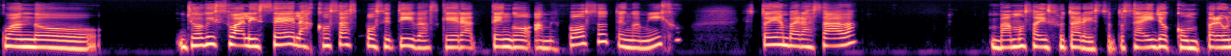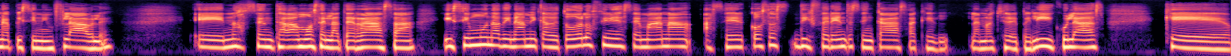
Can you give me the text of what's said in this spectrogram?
Cuando yo visualicé las cosas positivas, que era, tengo a mi esposo, tengo a mi hijo, estoy embarazada, vamos a disfrutar esto. Entonces ahí yo compré una piscina inflable, eh, nos sentábamos en la terraza, hicimos una dinámica de todos los fines de semana hacer cosas diferentes en casa, que la noche de películas, que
